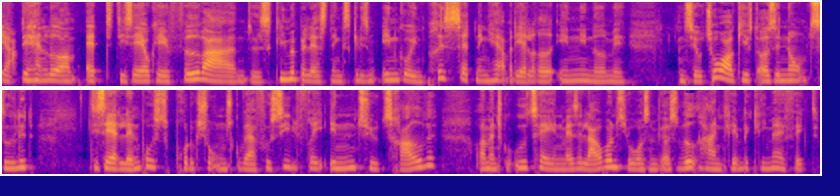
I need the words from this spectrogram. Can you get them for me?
Ja. Det handlede om, at de sagde, okay, fødevarens klimabelastning skal ligesom indgå i en prissætning. Her var de allerede inde i noget med en CO2-afgift, også enormt tidligt. De sagde, at landbrugsproduktionen skulle være fossilfri inden 2030, og at man skulle udtage en masse lavbundsjord, som vi også ved har en kæmpe klimaeffekt.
